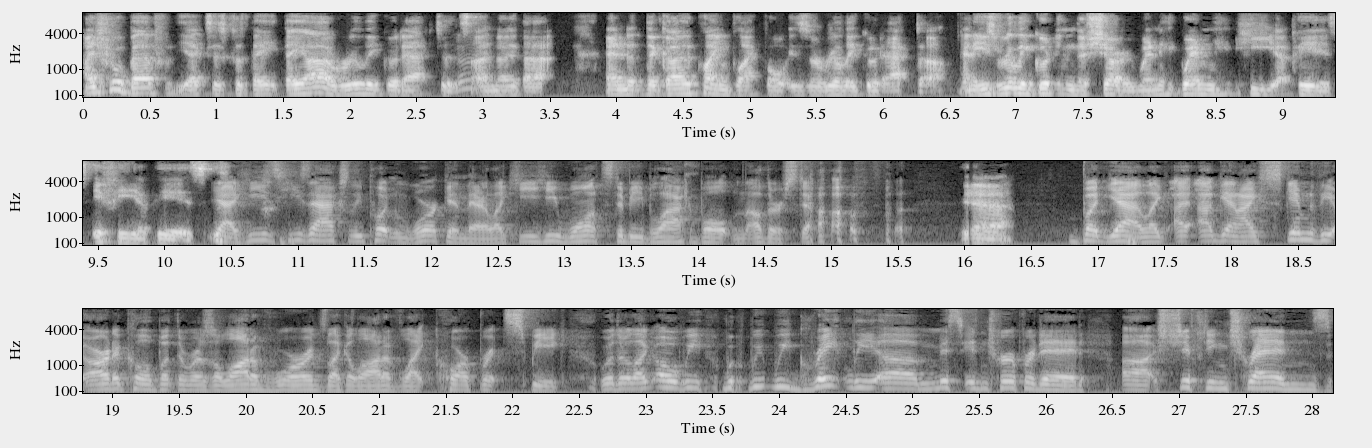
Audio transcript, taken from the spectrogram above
I feel bad for the actors because they, they are really good actors. Yeah. I mm. know that. And the guy playing Black Bolt is a really good actor, and he's really good in the show when he, when he appears, if he appears. Yeah, he's he's actually putting work in there. Like he he wants to be Black Bolt and other stuff. Yeah. But yeah, like I, again, I skimmed the article, but there was a lot of words, like a lot of like corporate speak, where they're like, "Oh, we we, we greatly uh, misinterpreted uh, shifting trends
